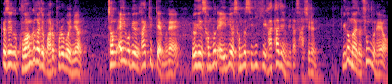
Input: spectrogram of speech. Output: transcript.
그래서 이거 구한 거 가지고 바로 풀어보면 점 A와 B가 같기 때문에 여기는 선분 AB와 선분 CD 길이 같아집니다. 사실은. 이것만 해도 충분해요.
